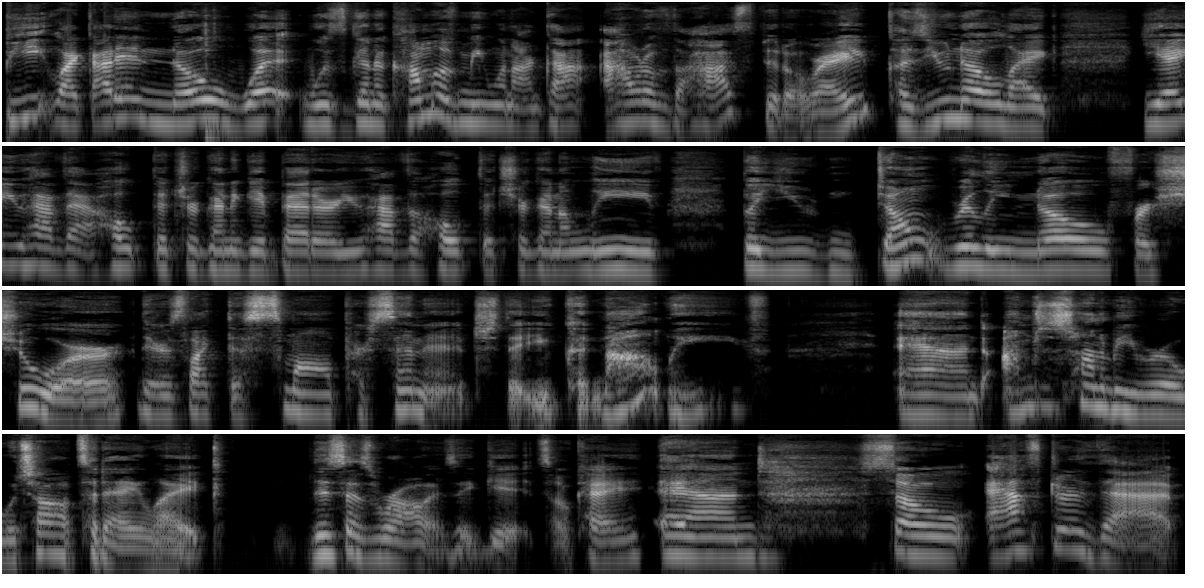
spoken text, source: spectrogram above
be like, I didn't know what was going to come of me when I got out of the hospital, right? Because you know, like, yeah, you have that hope that you're going to get better. You have the hope that you're going to leave, but you don't really know for sure. There's like this small percentage that you could not leave. And I'm just trying to be real with y'all today. Like, this is raw as it gets, okay? And so after that,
